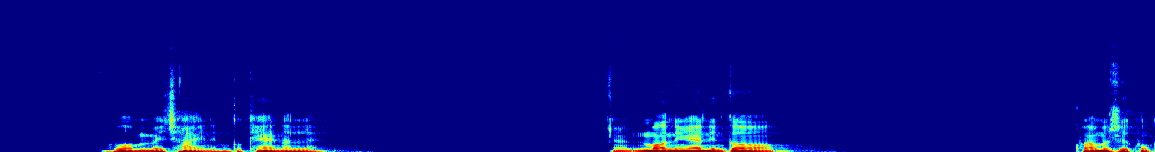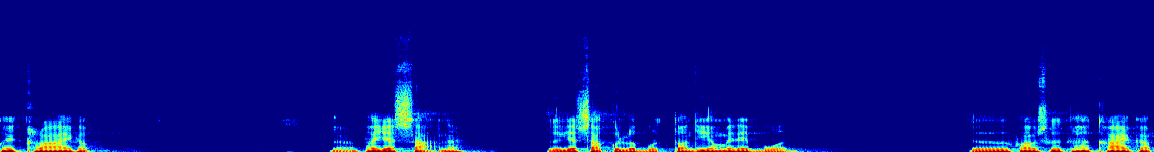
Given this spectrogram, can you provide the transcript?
ๆพวกมันไม่ใช่นะมันก็แค่นั้นแหละมองในแง่หนึ่งก็ ความรู้สึกคงคล้ายๆกับพยศะนะหรือยศกุลบุตรตอนที่ยังไม่ได้บวชหรือความรู้สึกคล้ายๆกับ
